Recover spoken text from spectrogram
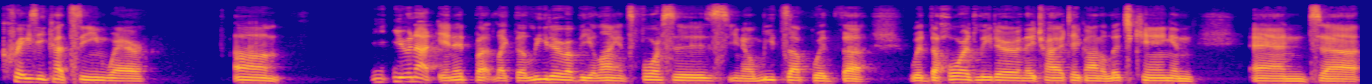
crazy cutscene where um you're not in it, but like the leader of the alliance forces, you know, meets up with the with the horde leader, and they try to take on the Lich King, and and uh,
